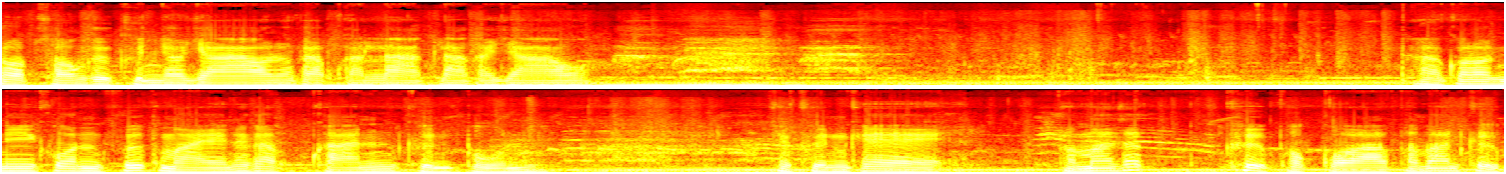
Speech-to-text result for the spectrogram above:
รอบสองคือขืนยาวๆนะครับการลากลากยาวถ้ากรณีคนฝึกใหม่นะครับการขืนปูน จะขืนแค่ประมาณสัก คืบกกว่าประมาณคืบ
